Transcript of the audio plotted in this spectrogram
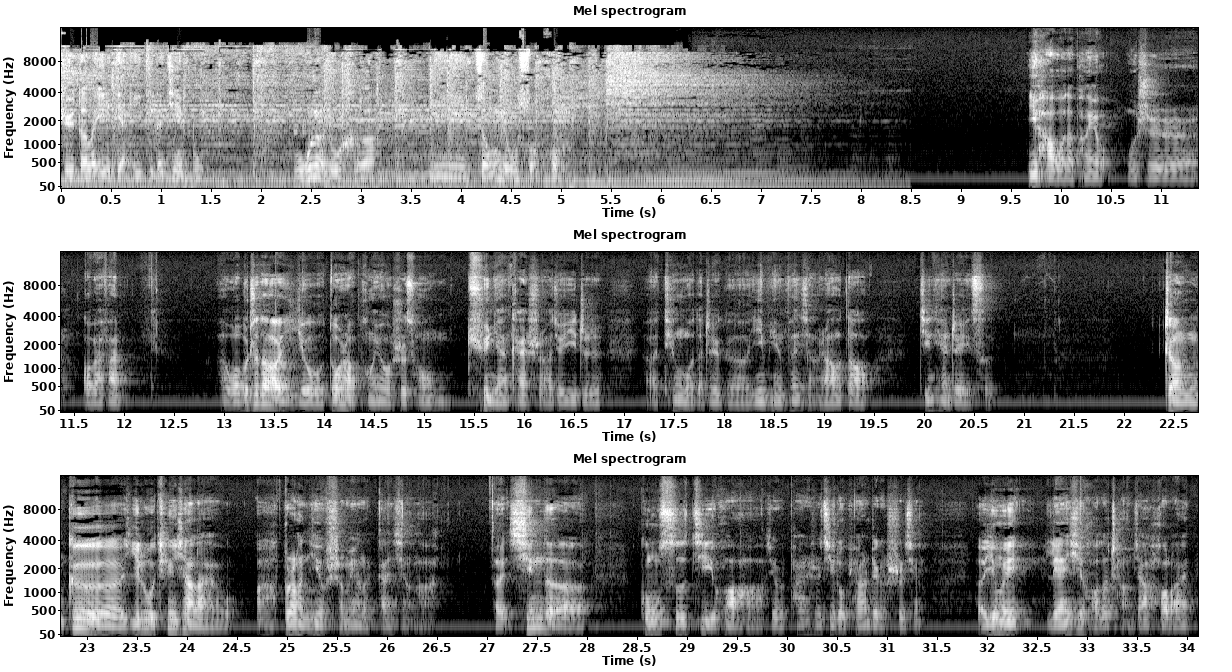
取得了一点一滴的进步，无论如何，你总有所获。你好，我的朋友，我是郭白帆。呃，我不知道有多少朋友是从去年开始啊，就一直呃听我的这个音频分享，然后到今天这一次，整个一路听下来，啊，不知道你有什么样的感想啊？呃，新的。公司计划哈，就是拍摄纪录片这个事情，呃，因为联系好的厂家后来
